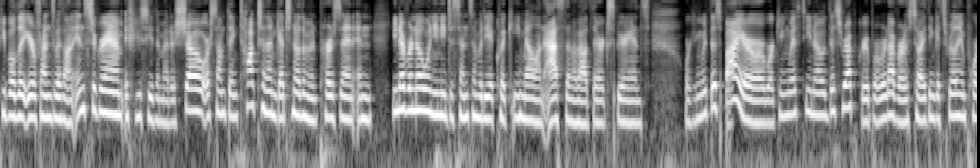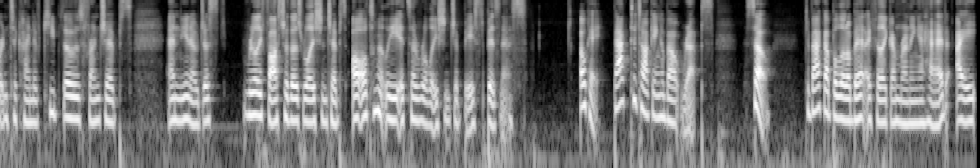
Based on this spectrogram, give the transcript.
people that you're friends with on Instagram. If you see them at a show or something, talk to them, get to know them in person. And you never know when you need to send somebody a quick email and ask them about their experience working with this buyer or working with, you know, this rep group or whatever. So I think it's really important to kind of keep those friendships and, you know, just really foster those relationships. Ultimately, it's a relationship based business. Okay, back to talking about reps. So, to back up a little bit, I feel like I'm running ahead. I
